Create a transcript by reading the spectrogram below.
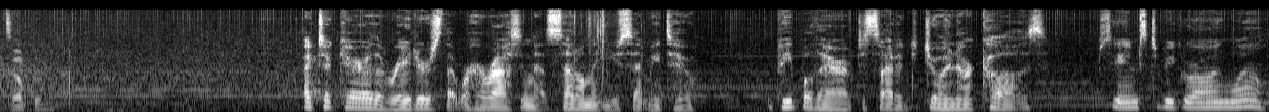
Need something? I took care of the raiders that were harassing that settlement you sent me to. The people there have decided to join our cause. Seems to be growing well.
